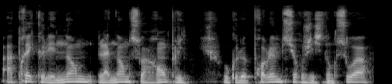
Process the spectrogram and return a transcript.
après que la norme soit remplie ou que le problème surgisse. Donc soit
